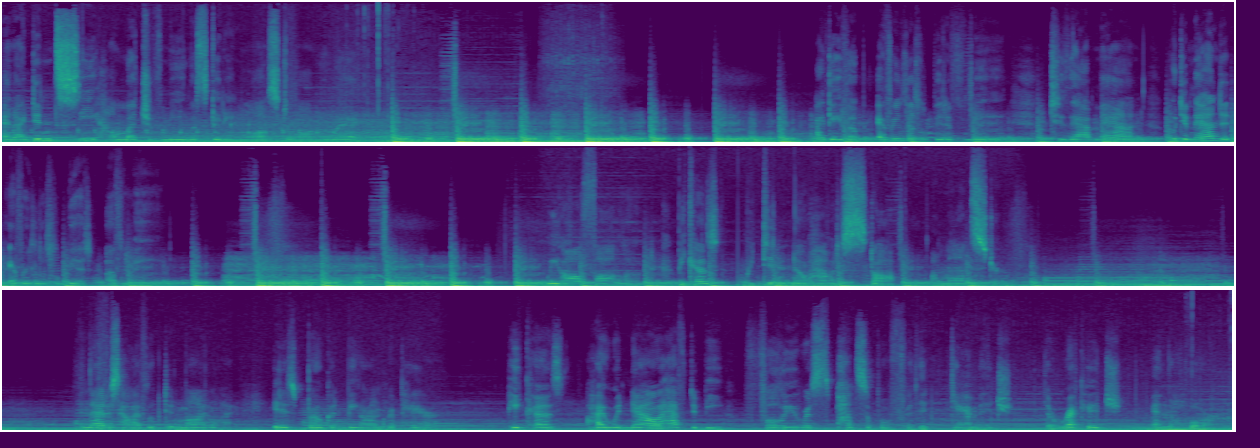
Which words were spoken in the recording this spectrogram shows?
And I didn't see how much of me was getting lost along the way. I gave up every little bit of me to that man who demanded every little bit of me. We all followed because we didn't know how to stop a monster. And that is how I've looked at my life. It is broken beyond repair because I would now have to be fully responsible for the damage, the wreckage, and the horror.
